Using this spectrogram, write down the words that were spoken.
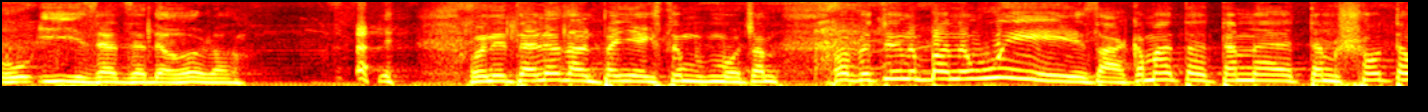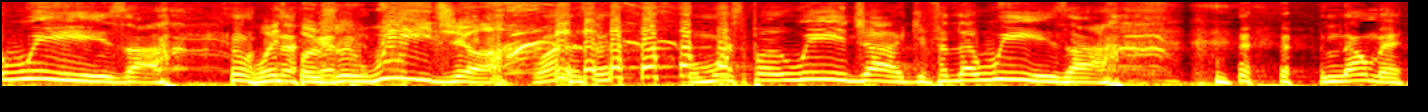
O-I-Z-Z-A, là. On était là dans le panier extrême pour mon chum. Oh, veux-tu une bonne Weezer? Comment t'a- t'aimes t'aimes chaud ta Weezer? Ouais, c'est pas le jeu Ouija. ouais, c'est ça. Pour moi, c'est pas Ouija qui fait de la Weezer. non, mais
